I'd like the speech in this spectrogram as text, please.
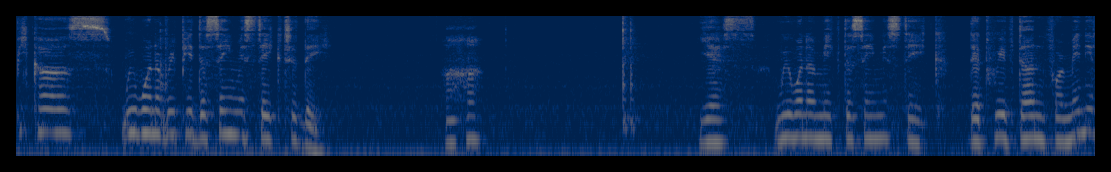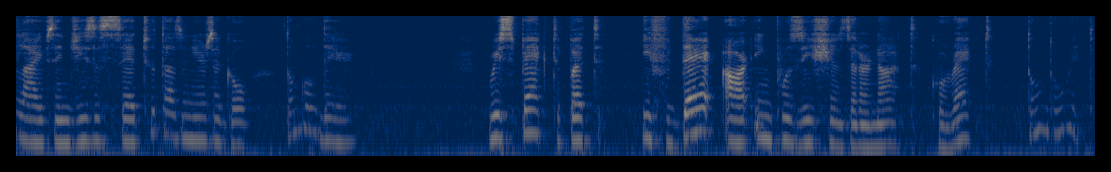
Because we want to repeat the same mistake today. Uh huh. Yes, we want to make the same mistake that we've done for many lives, and Jesus said 2,000 years ago don't go there. Respect, but if there are impositions that are not correct, don't do it.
